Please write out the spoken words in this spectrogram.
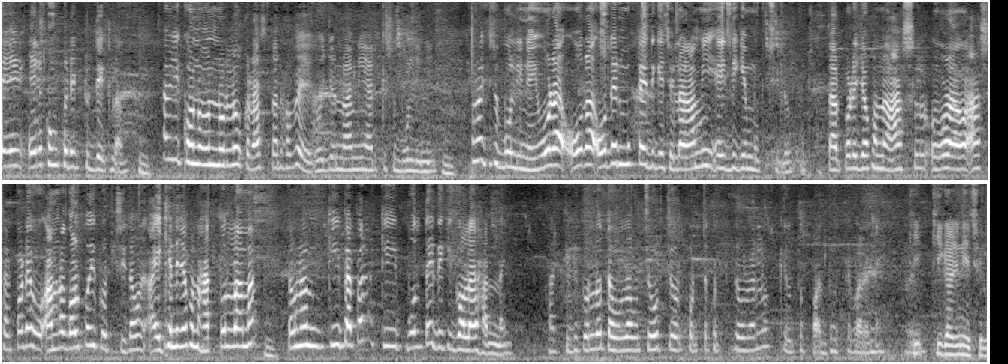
এই- এরকম করে একটু দেখলাম। আমি যে কোনো অন্য লোক রাস্তার হবে ওই জন্য আমি আর কিছু বলিনি। আমরা কিছু বলি নাই ওরা ওরা ওদের মুখটা এদিকে ছিল আর আমি এই দিকে মুখ ছিল। তারপরে যখন আসলো ওরা আসার পরে আমরা গল্পই করছি। তখন এখানে যখন হাত পড়ল আমার তখন আমি কি ব্যাপার? কি বলতেই দেখি গলায় হার নাই। হাত চুরি করল তা ওরা চোর চোর করতে করতে দৌড়ালো কেউ তো ধরতে পারেনি কি কি গাড়ি নিয়েছিল?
